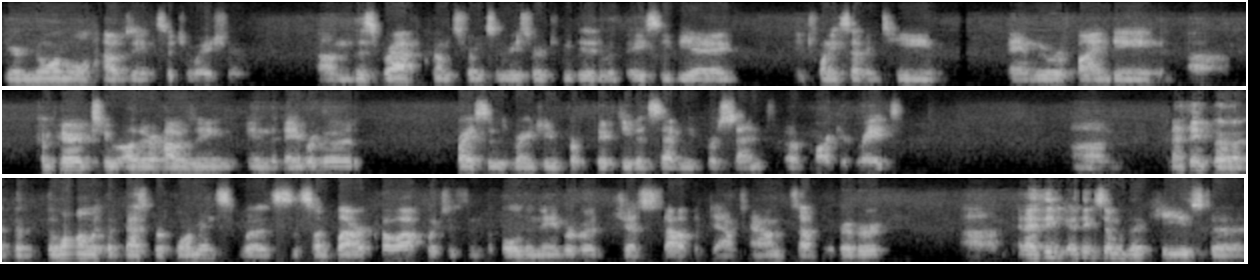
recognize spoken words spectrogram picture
your normal housing situation. Um, this graph comes from some research we did with ACBA in 2017, and we were finding uh, compared to other housing in the neighborhood, prices ranging from 50 to 70% of market rate. Um, and I think the, the, the, one with the best performance was the Sunflower Co-op, which is in the Bouldin neighborhood, just south of downtown, south of the river. Um, and I think, I think some of the keys to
